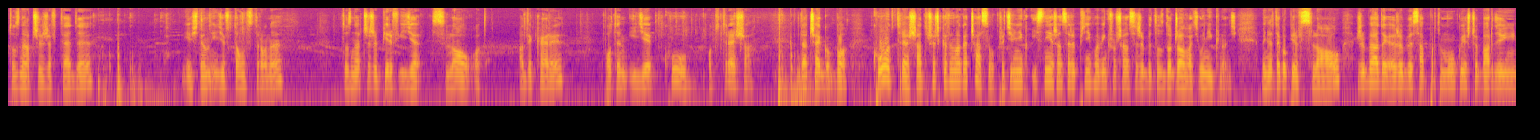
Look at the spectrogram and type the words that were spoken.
to znaczy, że wtedy jeśli on idzie w tą stronę, to znaczy, że pierw idzie slow od adekery, potem idzie Q od Tresha. Dlaczego? Bo Q od Tresha troszeczkę wymaga czasu. Przeciwnik, istnieje szansa, że przeciwnik ma większą szansę, żeby to zdodżować, uniknąć. Będzie dlatego pierw slow, żeby, żeby support mógł jeszcze bardziej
